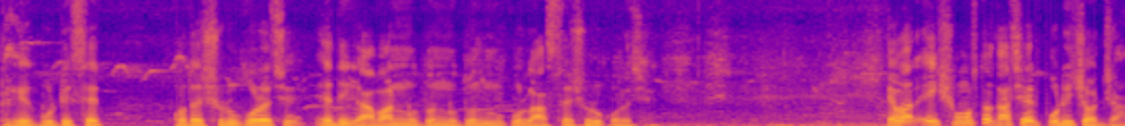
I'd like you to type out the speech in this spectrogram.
থেকে গুটি সেট হতে শুরু করেছে? এদিকে আবার নতুন নতুন মুকুল আসতে শুরু করেছে। এবার এই সমস্ত গাছের পরিচর্যা।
